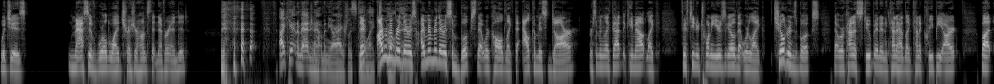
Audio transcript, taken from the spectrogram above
which is massive worldwide treasure hunts that never ended. I can't imagine how many are actually still There- like. I remember out there. was I remember there was some books that were called like the Alchemist Dar or something like that that came out like 15 or 20 years ago that were like children's books that were kind of stupid and kind of had like kind of creepy art. But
